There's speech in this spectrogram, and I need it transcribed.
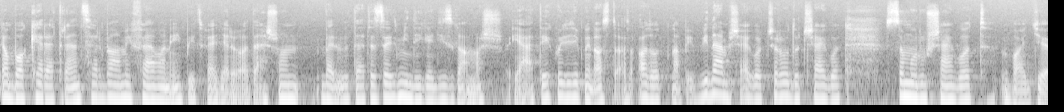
abba a keretrendszerbe, ami fel van építve egy előadáson belül. Tehát ez egy mindig egy izgalmas játék, hogy egyébként azt az adott napi vidámságot, csalódottságot, szomorúságot, vagy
